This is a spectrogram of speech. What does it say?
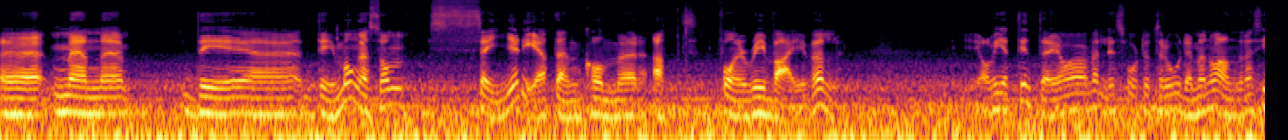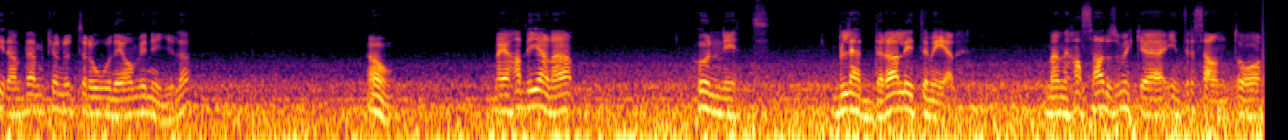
Eh, Men eh, det, det är många som säger det att den kommer att få en revival. Jag vet inte, jag har väldigt svårt att tro det. Men å andra sidan, vem kunde tro det om vinylen? Ja, Men jag hade gärna hunnit bläddra lite mer. Men Hasse hade så mycket intressant att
